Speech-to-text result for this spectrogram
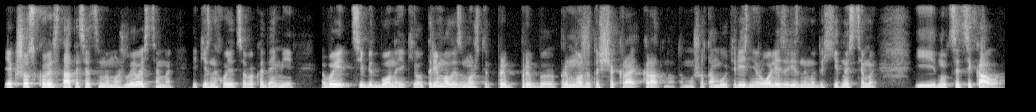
Якщо скористатися цими можливостями, які знаходяться в академії, ви ці бітбони, які отримали, зможете при, при, примножити ще кра- кратно, тому що там будуть різні ролі з різними дохідностями, і ну, це цікаво.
